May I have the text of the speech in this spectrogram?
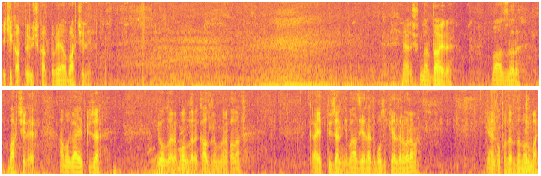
İki katlı, üç katlı veya bahçeli. Yani şunlar daire. Bazıları bahçeli ev. Ama gayet güzel. Yolları, molları, kaldırımları falan gayet düzenli. Bazı yerlerde bozuk yerler var ama yani o kadar da normal.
